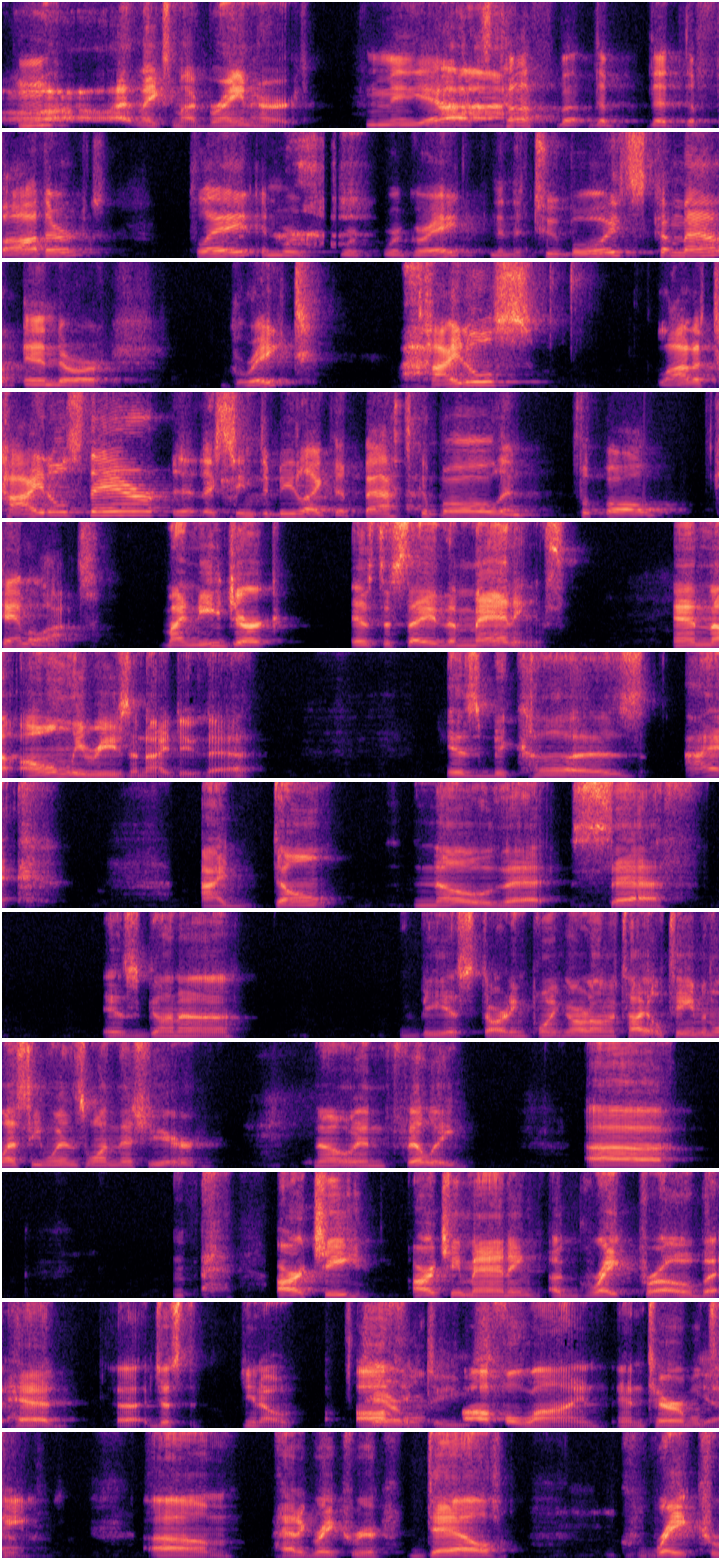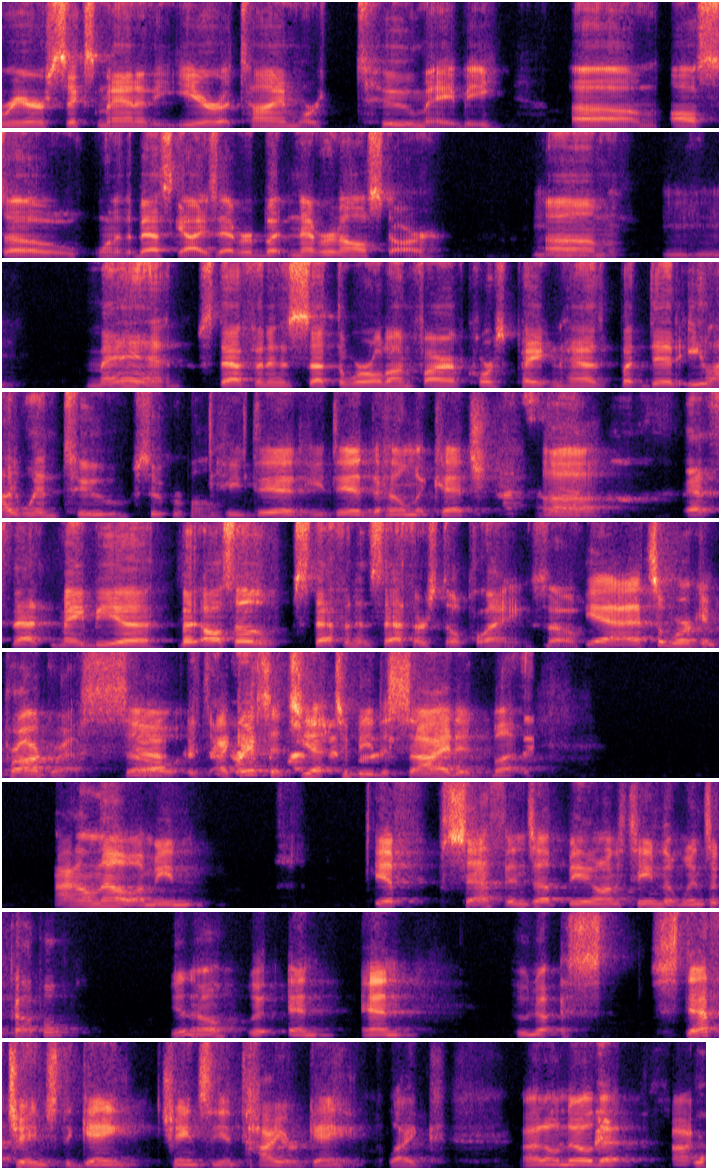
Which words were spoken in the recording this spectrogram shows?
Oh, hmm? that makes my brain hurt. I mean, yeah, uh, it's ah. tough, but the the the fathers played and were, were were great. And then the two boys come out and are great. Titles, a lot of titles there. They seem to be like the basketball and football Camelots. My knee jerk is to say the Mannings. And the only reason I do that is because I I don't know that Seth is gonna be a starting point guard on a title team unless he wins one this year. You know, in Philly. Uh Archie, Archie Manning, a great pro, but had uh, just you know awful, awful line and terrible yeah. team. Um, had a great career. Dell, great career, six man of the year, a time or two maybe. Um, also one of the best guys ever, but never an all star. Mm-hmm. Um, mm-hmm. Man, Stephen has set the world on fire. Of course, Peyton has. But did Eli win two Super Bowls? He did. He did. The helmet catch. Uh, that's that may be a but also Stephen and Seth are still playing. So yeah, that's a work in progress. So yeah, I guess it's yet to be decided, but I don't know. I mean, if Seth ends up being on a team that wins a couple, you know, and and who knows Steph changed the game, changed the entire game. Like, I don't know that I,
